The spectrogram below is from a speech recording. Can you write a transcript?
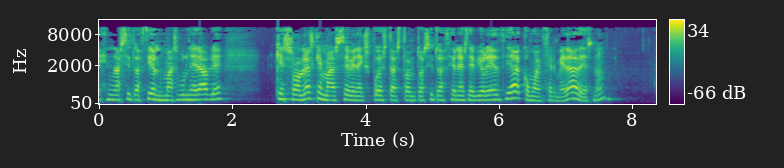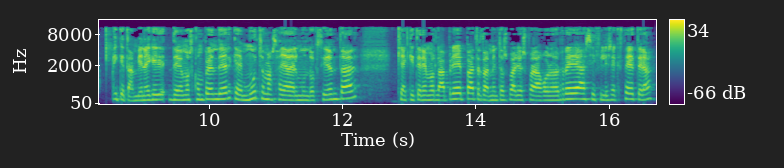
en una situación más vulnerable que son las que más se ven expuestas tanto a situaciones de violencia como a enfermedades, ¿no? Y que también hay que, debemos comprender que hay mucho más allá del mundo occidental, que aquí tenemos la prepa, tratamientos varios para gonorrea, sífilis, etcétera,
